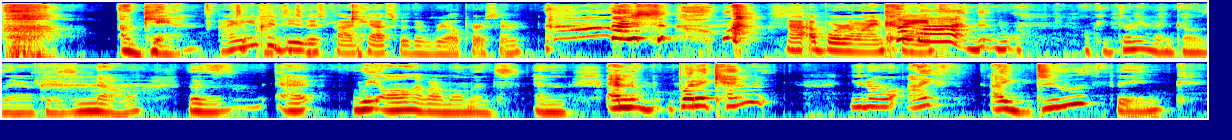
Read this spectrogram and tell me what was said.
again. I need to do this podcast with a real person, not a borderline Come saint. on. Okay, don't even go there because no, uh, we all have our moments, and and but it can, you know, I I do think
